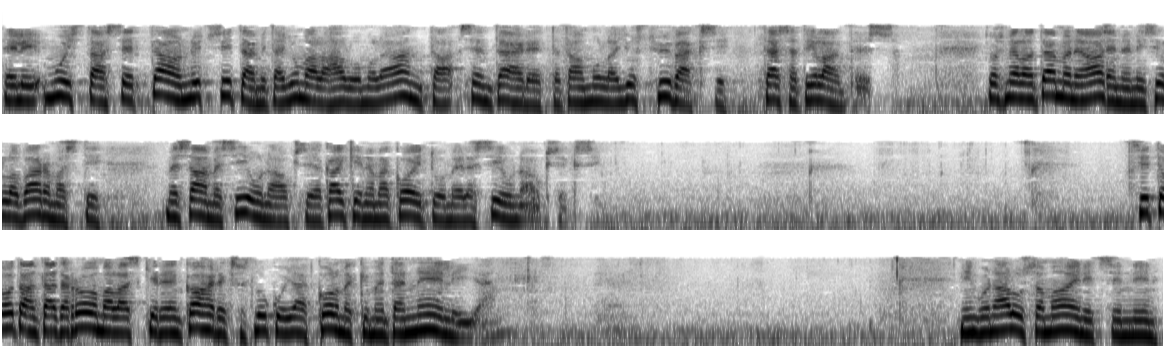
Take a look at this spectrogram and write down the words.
Eli muistaa se, että tämä on nyt sitä, mitä Jumala haluaa mulle antaa sen tähden, että tämä on mulle just hyväksi tässä tilanteessa. Jos meillä on tämmöinen asenne, niin silloin varmasti me saamme siunauksia ja kaikki nämä koituu meille siunaukseksi. Sitten otan täältä roomalaiskirjeen kahdeksas luku ja 34. Niin kuin alussa mainitsin, niin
